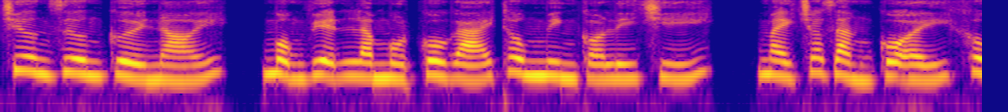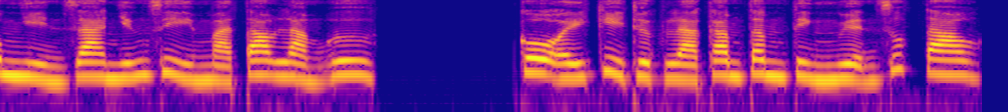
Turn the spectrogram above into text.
Trương Dương cười nói, mộng viện là một cô gái thông minh có lý trí, mày cho rằng cô ấy không nhìn ra những gì mà tao làm ư. Cô ấy kỳ thực là cam tâm tình nguyện giúp tao,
